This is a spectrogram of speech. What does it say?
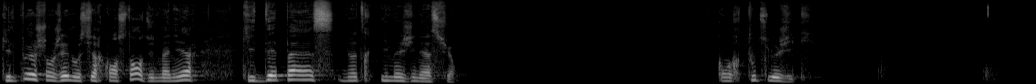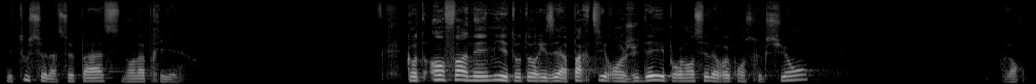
qu'il peut changer nos circonstances d'une manière qui dépasse notre imagination, contre toute logique. Mais tout cela se passe dans la prière. Quand enfin Néhémie est autorisé à partir en Judée pour lancer la reconstruction, alors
